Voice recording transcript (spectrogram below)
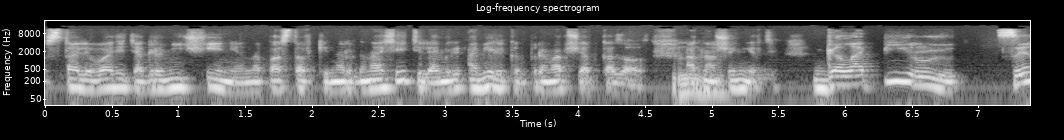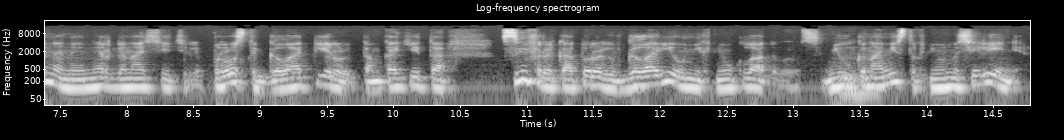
стали вводить ограничения на поставки энергоносителей, Америка, например, вообще отказалась mm-hmm. от нашей нефти, галопируют цены на энергоносители просто галопируют. Там какие-то цифры, которые в голове у них не укладываются. Ни у экономистов, ни у населения.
